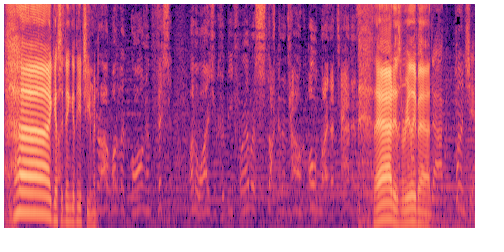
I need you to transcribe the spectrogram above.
I guess I didn't get the achievement. figure out what went wrong and fix it. Otherwise, you could be forever stuck in a town owned by the Tannens. That is really bad. Doc, punch it.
